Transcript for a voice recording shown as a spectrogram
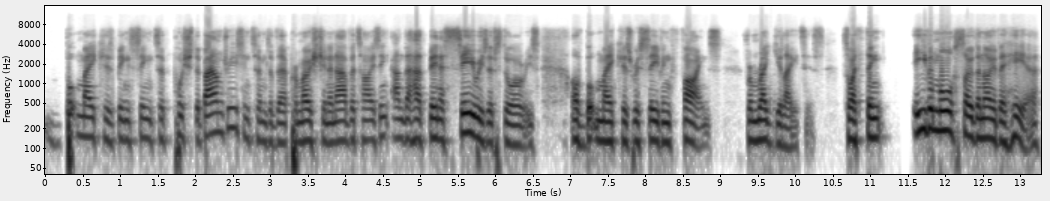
bookmakers being seen to push the boundaries in terms of their promotion and advertising. And there have been a series of stories of bookmakers receiving fines from regulators. So I think even more so than over here,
